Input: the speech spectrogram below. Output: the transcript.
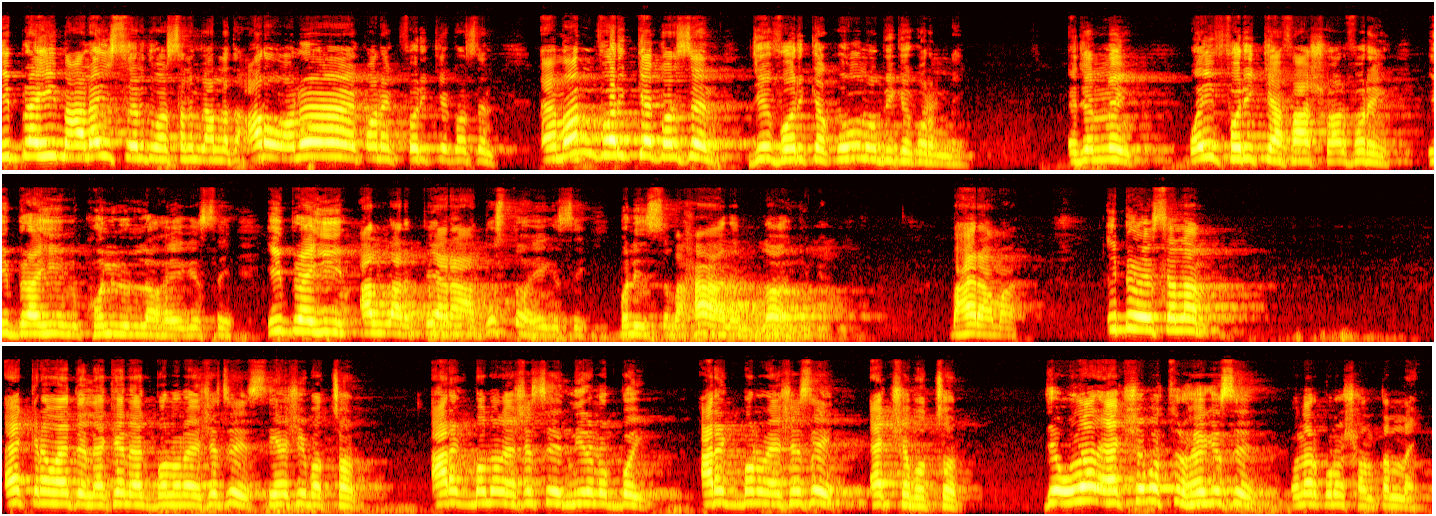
ইব্রাহিম আলাই সালামকে আল্লাহ আরও অনেক অনেক পরীক্ষা করছেন। এমন পরীক্ষা করছেন যে পরীক্ষা কোনো নবীকে করেন নাই। এজন্যই ওই পরীক্ষা পাশ হওয়ার পরে ইব্রাহিম খলিলুল্লাহ হয়ে গেছে। ইব্রাহিম আল্লাহর পেয়ারা দুস্থ হয়ে গেছে। বলি ভাইরা আমার, ইব্রাহিম সাল্লাম এক রেওয়ায়তে লেখেন, এক বর্ণনা এসেছে, ছিয়াশি বছর আরেক বর্ণনা এসেছে, নিরানব্বই। আরেক বর্ণনা এসেছে, একশো বছর যে ওনার একশো বছর হয়ে গেছে, ওনার কোনো সন্তান নাই।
